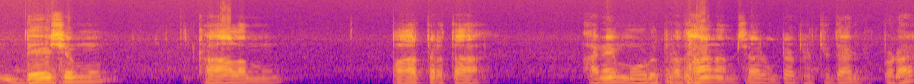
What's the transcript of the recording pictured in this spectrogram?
దేశము కాలము పాత్రత అనే మూడు ప్రధాన అంశాలు ఉంటాయి ప్రతిదానికి కూడా.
